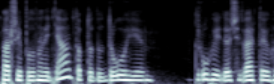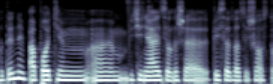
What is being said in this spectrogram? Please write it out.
першої половини дня, тобто до другої, другої до четвертої години, а потім ем, відчиняються лише після 26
